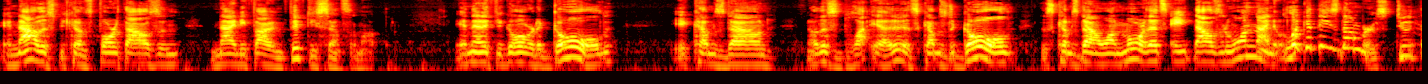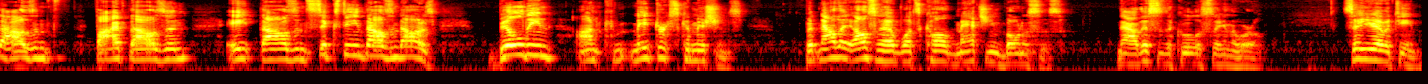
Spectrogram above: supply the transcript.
And now this becomes 4,095 and 50 cents a month. And then if you go over to gold, it comes down. No, this is black. Yeah, it is. Comes to gold. This comes down one more. That's 8,190. Look at these numbers. 2,000, 5,000, 8,000, $16,000. Building on matrix commissions. But now they also have what's called matching bonuses. Now, this is the coolest thing in the world. Say you have a team.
